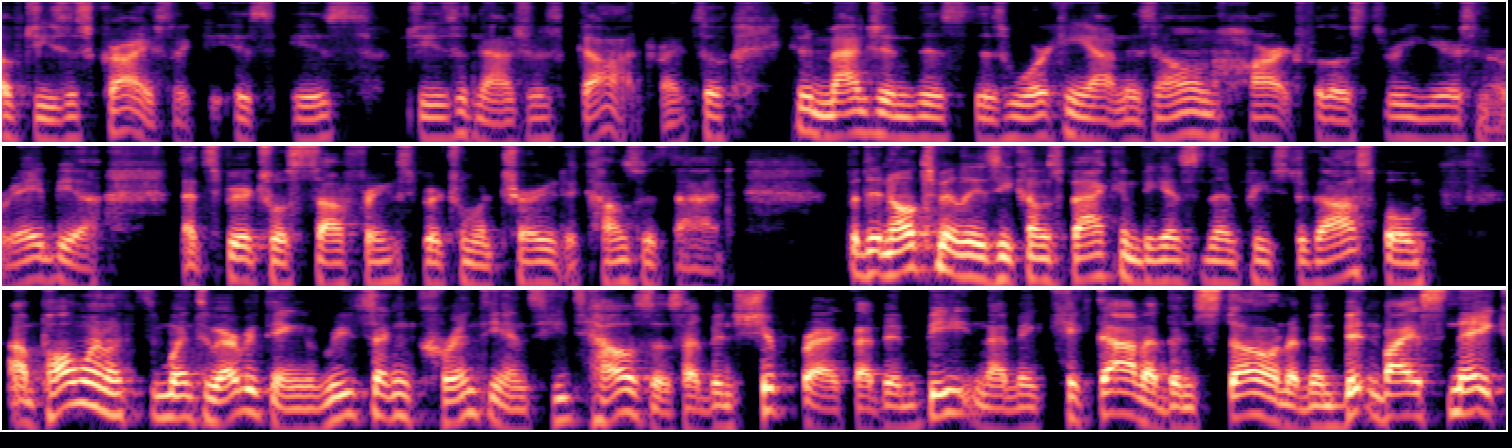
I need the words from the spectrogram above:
of Jesus Christ. Like is is Jesus of Nazareth God, right? So you can imagine this this working out in his own heart for those three years in Arabia, that spiritual suffering, spiritual maturity that comes with that. But then ultimately, as he comes back and begins to then preach the gospel, um, Paul went went through everything. Read Second Corinthians. He tells us, "I've been shipwrecked. I've been beaten. I've been kicked out. I've been stoned. I've been bitten by a snake."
